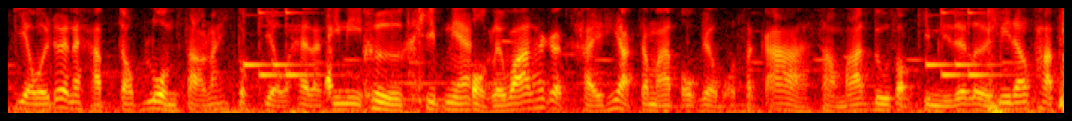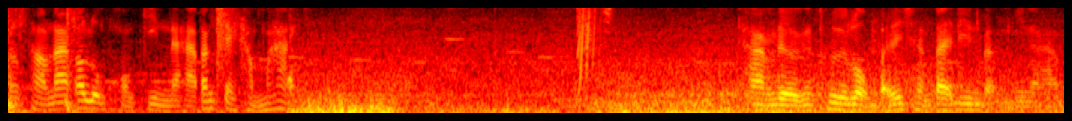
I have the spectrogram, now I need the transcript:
เกียวไว้ด้วยนะครับจอบรวมซาวน่าที่โตเกียวไว้ให้แล้วที่นี่คือคลิปเนี้ยบอกเลยว่าถ้าเกิดใครที่อยากจะมาโตเกียวโอซาก้าสามารถดูสองคลิปนี้ได้เลย มีทั้งผับทั้งซาวน่าก็รวมของกินนะครับตั้งใจทำมาก ทางเดินก็คือลงไปที่ชั้นใต้ดินแบบนี้นะครับ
